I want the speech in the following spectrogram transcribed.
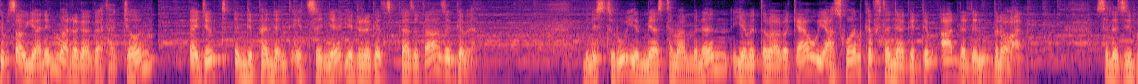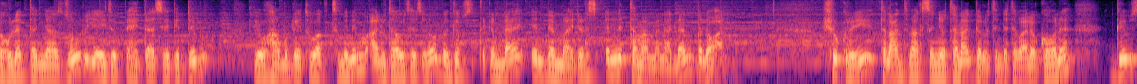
ግብፃውያንን ማረጋጋታቸውን ጅፕት ኢንዲፐንደንት የተሰኘ የድረገጽ ጋዜጣ ዘገበ ሚኒስትሩ የሚያስተማመነን የመጠባበቂያው የአስዋን ከፍተኛ ግድብ አለልን ብለዋል ስለዚህ በሁለተኛ ዙር የኢትዮጵያ ዳሴ ግድብ የውሃ ሙሌት ወቅት ምንም አሉታዊ ተጽዕኖ በግብፅ ጥቅም ላይ እንደማይደርስ እንተማመናለን ብለዋል ሹክሪ ትላንት ማክሰኞ ተናገሩት እንደተባለው ከሆነ ግብፅ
